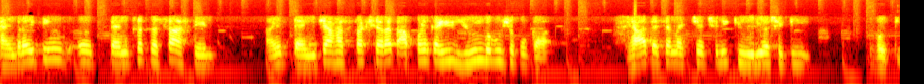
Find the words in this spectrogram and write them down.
हँडरायटिंग त्यांचं कसं असेल आणि त्यांच्या हस्ताक्षरात आपण काही लिहून बघू शकू का? ह्या त्याच्या मागची ऍक्च्युली क्युरिओसिटी होती.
